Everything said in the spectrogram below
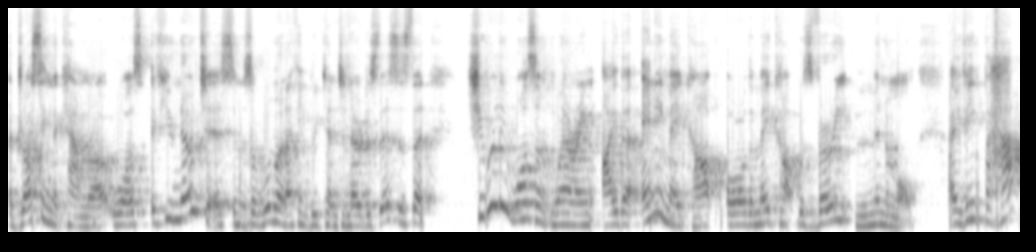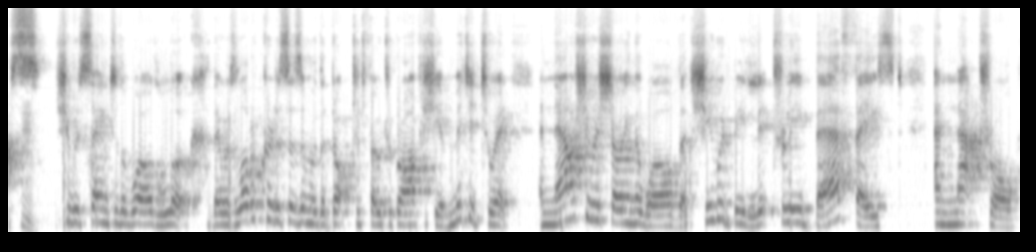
addressing the camera was if you notice, and as a woman, I think we tend to notice this, is that she really wasn't wearing either any makeup or the makeup was very minimal. I think perhaps hmm. she was saying to the world, look, there was a lot of criticism with the doctored photograph. She admitted to it. And now she was showing the world that she would be literally barefaced and natural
